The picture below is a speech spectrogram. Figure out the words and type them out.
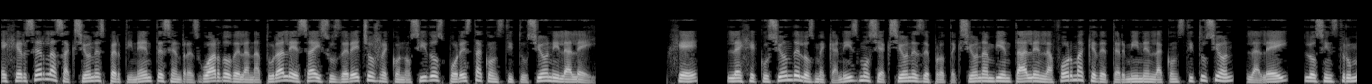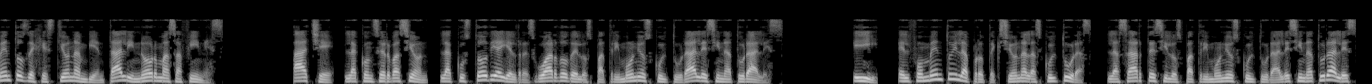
Ejercer las acciones pertinentes en resguardo de la naturaleza y sus derechos reconocidos por esta Constitución y la ley. G. La ejecución de los mecanismos y acciones de protección ambiental en la forma que determinen la Constitución, la ley, los instrumentos de gestión ambiental y normas afines. H. La conservación, la custodia y el resguardo de los patrimonios culturales y naturales. I. El fomento y la protección a las culturas, las artes y los patrimonios culturales y naturales,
